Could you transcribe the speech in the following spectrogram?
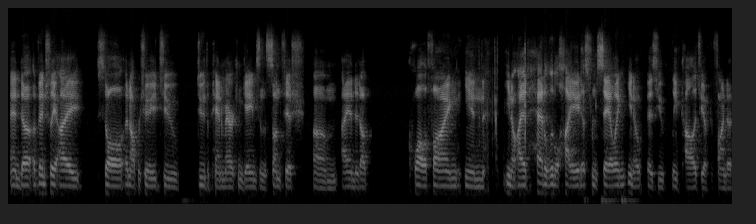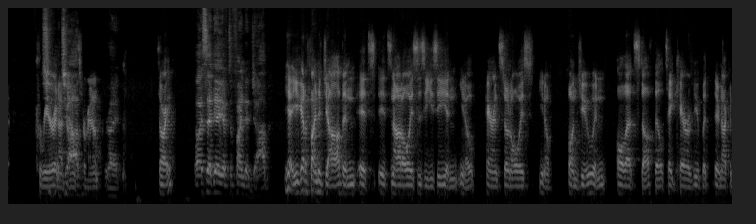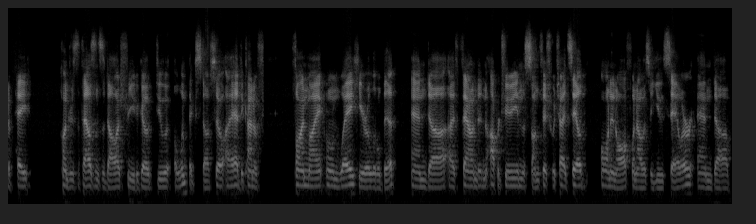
and uh, eventually i saw an opportunity to do the pan american games in the sunfish um, I ended up qualifying in, you know, I had had a little hiatus from sailing. You know, as you leave college, you have to find a career, and I bounced around. Right. Sorry. Oh, I said, yeah, you have to find a job. Yeah, you got to find a job, and it's it's not always as easy, and you know, parents don't always, you know, fund you and all that stuff. They'll take care of you, but they're not going to pay hundreds of thousands of dollars for you to go do Olympic stuff. So I had to kind of find my own way here a little bit. And uh, I found an opportunity in the Sunfish, which I had sailed on and off when I was a youth sailor. And uh,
